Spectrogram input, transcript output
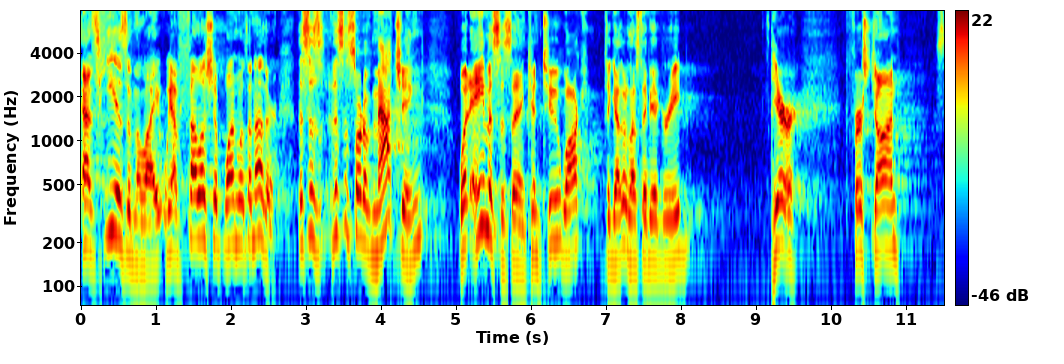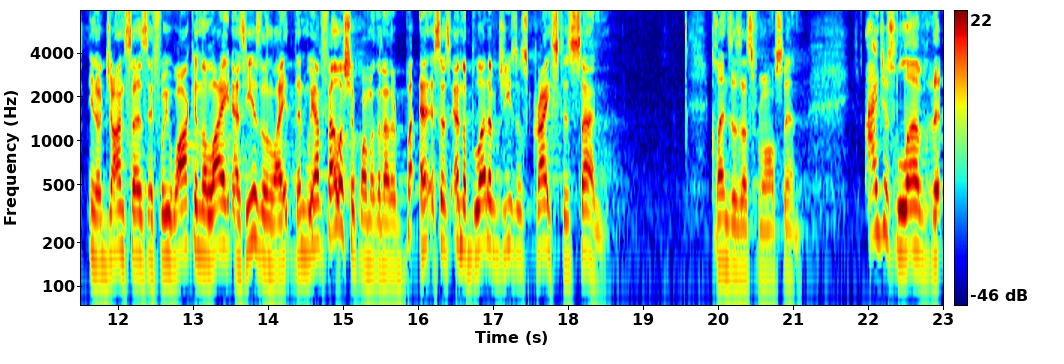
as he is in the light, we have fellowship one with another. This is, this is sort of matching what Amos is saying. Can two walk together unless they be agreed? Here, First John, you know, John says, if we walk in the light as he is in the light, then we have fellowship one with another. But it says, and the blood of Jesus Christ, his son cleanses us from all sin. I just love that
